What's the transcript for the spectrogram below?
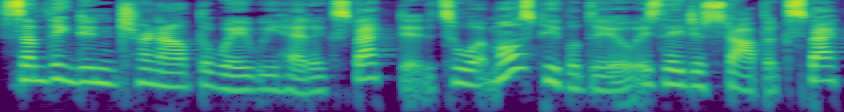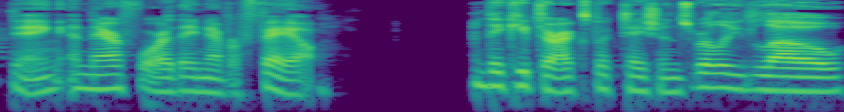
something didn't turn out the way we had expected. So, what most people do is they just stop expecting and therefore they never fail they keep their expectations really low.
